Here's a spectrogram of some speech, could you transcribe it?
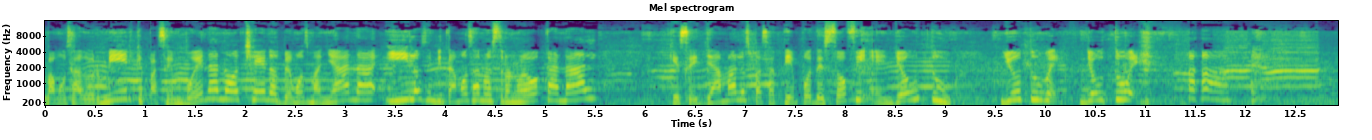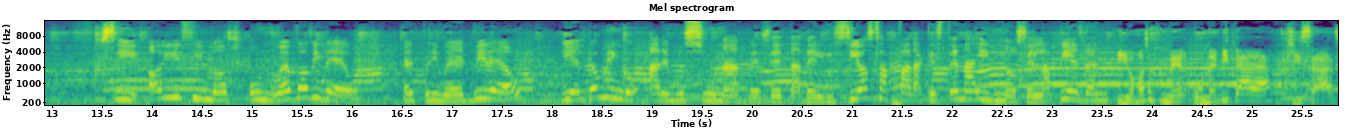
vamos a dormir, que pasen buena noche, nos vemos mañana y los invitamos a nuestro nuevo canal que se llama Los Pasatiempos de Sophie en YouTube. YouTube, YouTube. Sí, hoy hicimos un nuevo video, el primer video, y el domingo haremos una receta deliciosa para que estén ahí, no se la pierdan. y vamos a tener una invitada, quizás.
